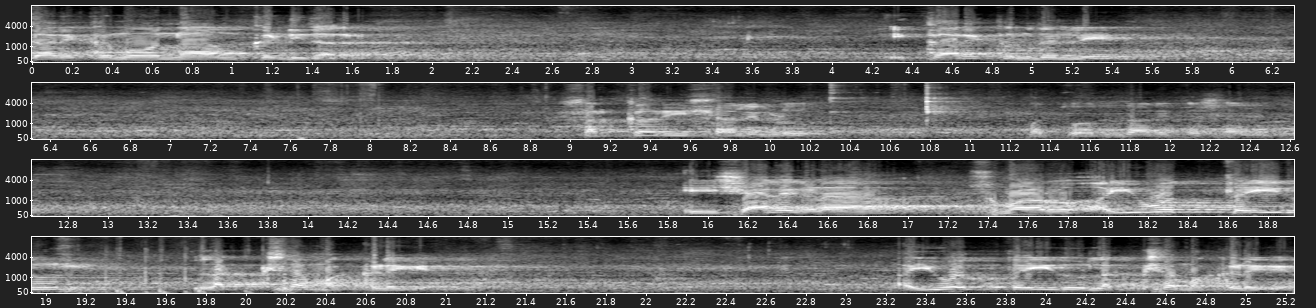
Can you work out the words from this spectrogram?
ಕಾರ್ಯಕ್ರಮವನ್ನು ಹಮ್ಮಿಕೊಂಡಿದ್ದಾರೆ. ಈ ಕಾರ್ಯಕ್ರಮದಲ್ಲಿ ಸರ್ಕಾರಿ ಶಾಲೆಗಳು ಮತ್ತು ಅನುದಾನಿತ ಶಾಲೆಗಳು. ಈ ಶಾಲೆಗಳ ಸುಮಾರು ಐವತ್ತೈದು ಲಕ್ಷ ಮಕ್ಕಳಿಗೆ, ಐವತ್ತೈದು ಲಕ್ಷ ಮಕ್ಕಳಿಗೆ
